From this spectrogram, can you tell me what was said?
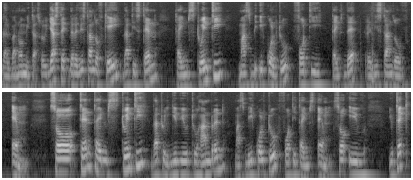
galvanometer. So we just take the resistance of K that is 10 times 20 must be equal to 40 times the resistance of M. So 10 times 20, that will give you 200, must be equal to 40 times M. So if you take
